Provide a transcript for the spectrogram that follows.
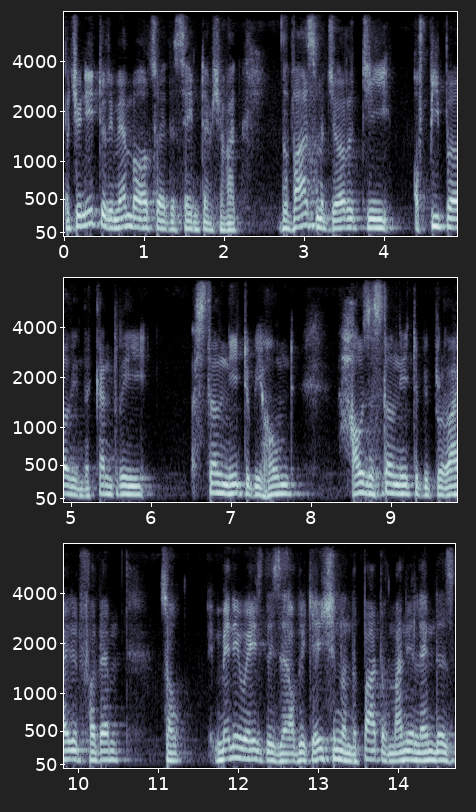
But you need to remember also at the same time, Shafaat, the vast majority of people in the country still need to be homed. Houses still need to be provided for them. So, in many ways, there's an obligation on the part of money lenders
